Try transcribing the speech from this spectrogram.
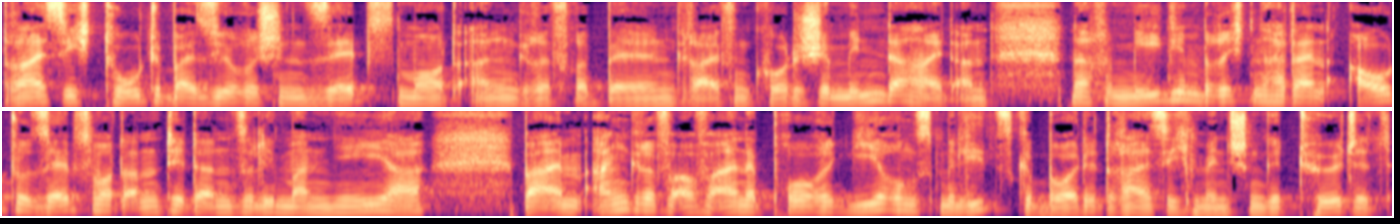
30 Tote bei syrischen Selbstmordangriff. Rebellen greifen kurdische Minderheit an. Nach Medienberichten hat ein Auto-Selbstmordattentäter in Suleimania bei einem Angriff auf eine Pro-Regierungsmilizgebäude 30 Menschen getötet.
